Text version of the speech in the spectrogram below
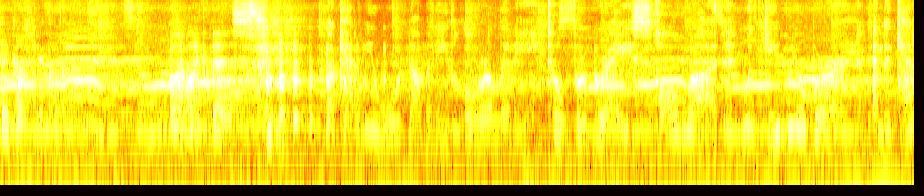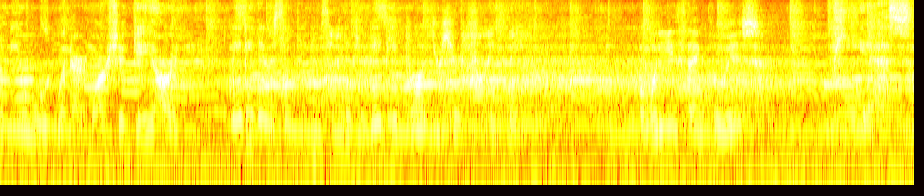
Take off your clothes. Well, I like this. Academy Award nominee Laura Linney, Topher Grace, Paul Rudd with Gabriel Byrne, and Academy Award winner Marcia Gay Harden. Maybe there was something inside of you. Maybe it brought you here to find me. well, what do you think, Louise? P.S.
